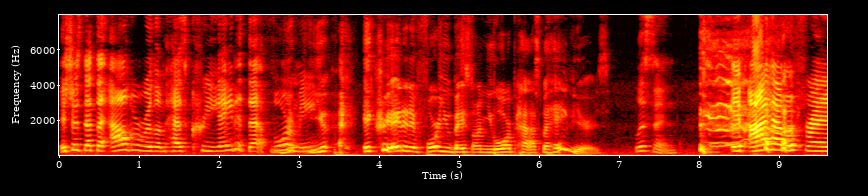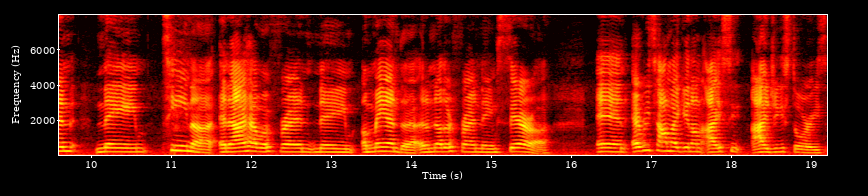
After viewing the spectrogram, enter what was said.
It's just that the algorithm has created that for You- me. You, it created it for you based on your past behaviors. Listen, if I have a friend named Tina and I have a friend named Amanda and another friend named Sarah, and every time I get on IC, IG stories,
